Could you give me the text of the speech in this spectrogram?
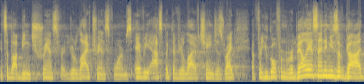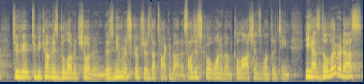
It's about being transferred. Your life transforms. Every aspect of your life changes, right? For you go from rebellious enemies of God to, to become his beloved children. There's numerous scriptures that talk about us. I'll just quote one of them, Colossians 1.13. He has delivered us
